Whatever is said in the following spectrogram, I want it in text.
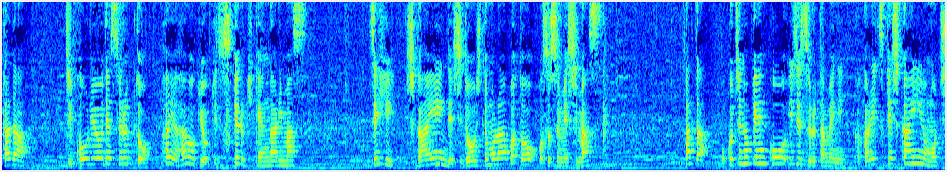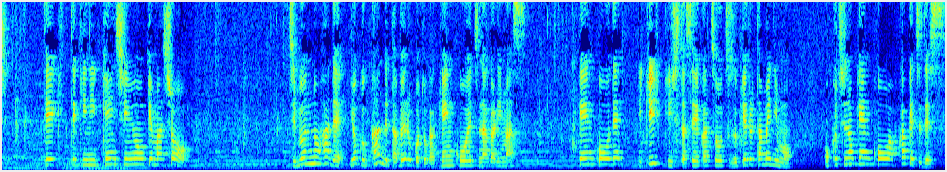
ただ自己流ですると歯や歯茎を傷つける危険があります。ぜひ歯科医院で指導してもらうことをお勧めします。またお口の健康を維持するためにかかりつけ歯科医院を持ち定期的に検診を受けましょう。自分の歯でよく噛んで食べることが健康へつながります。健康で生き生きした生活を続けるためにもお口の健康は不可欠です。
